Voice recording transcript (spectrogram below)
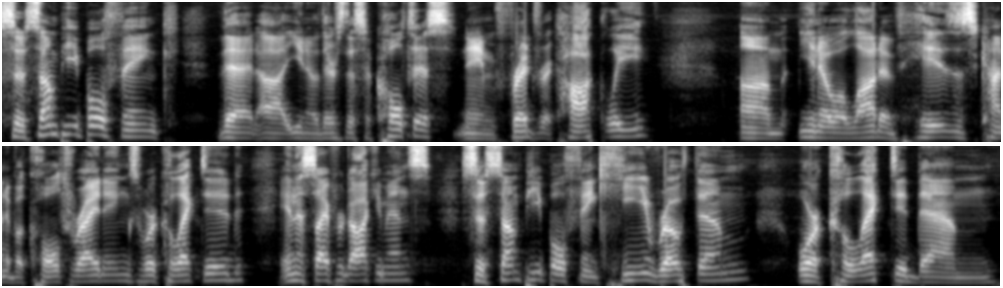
so some people think that, uh, you know, there's this occultist named Frederick Hockley. Um, you know, a lot of his kind of occult writings were collected in the cipher documents. So some people think he wrote them or collected them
